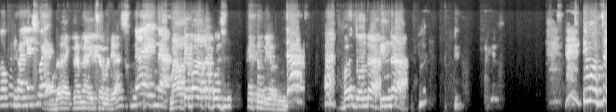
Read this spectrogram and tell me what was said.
डोक्यात घालण्याशिवाय नाही आयुष्यामध्ये हा. नाही ऐकणार मारते पण आता करून. जा. परत दोनदा तीनदा. ती मोजते.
